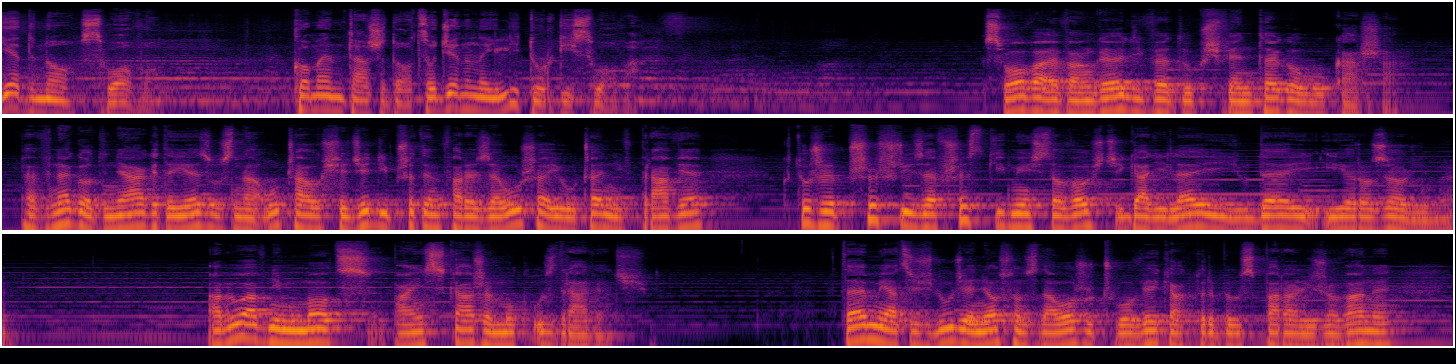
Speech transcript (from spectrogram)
Jedno słowo. Komentarz do codziennej liturgii słowa. Słowa Ewangelii według świętego Łukasza. Pewnego dnia, gdy Jezus nauczał, siedzieli przy tym faryzeusze i uczeni w prawie, którzy przyszli ze wszystkich miejscowości Galilei, Judei i Jerozolimy. A była w nim moc pańska, że mógł uzdrawiać. Wtem jacyś ludzie, niosąc na łożu człowieka, który był sparaliżowany,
